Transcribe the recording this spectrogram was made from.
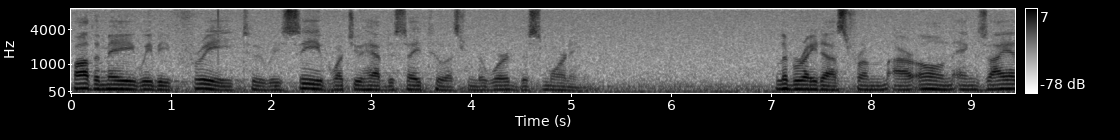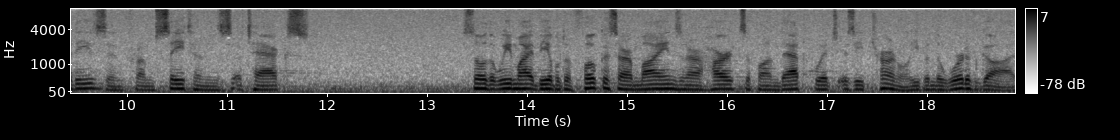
Father, may we be free to receive what you have to say to us from the Word this morning. Liberate us from our own anxieties and from Satan's attacks so that we might be able to focus our minds and our hearts upon that which is eternal, even the Word of God.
